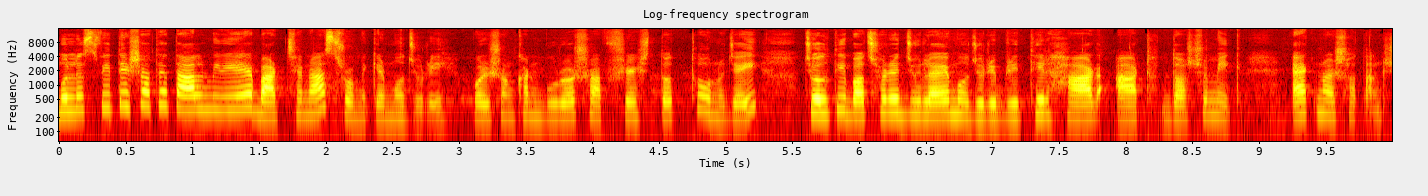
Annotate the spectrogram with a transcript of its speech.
মূল্যস্ফীতির সাথে তাল মিলিয়ে বাড়ছে না শ্রমিকের মজুরি। পরিসংখ্যান ব্যুরোর সবশেষ তথ্য অনুযায়ী, চলতি বছরে জুলাইয়ে মজুরি বৃদ্ধির হার আট দশমিক এক নয় শতাংশ।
